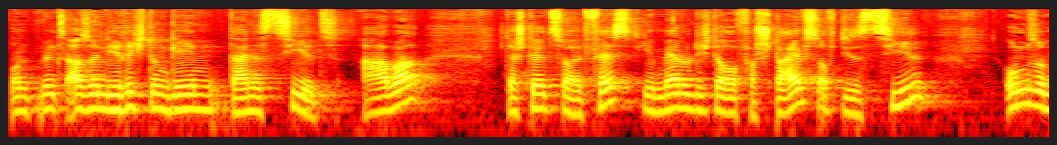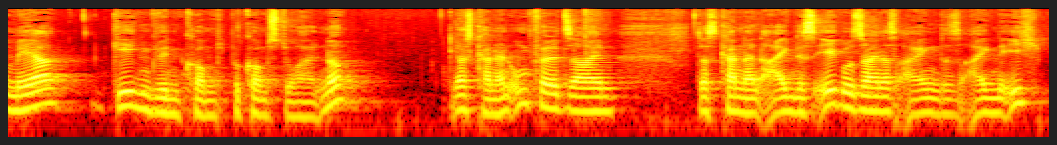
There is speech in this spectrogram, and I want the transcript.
und willst also in die Richtung gehen deines Ziels. Aber da stellst du halt fest, je mehr du dich darauf versteifst, auf dieses Ziel, umso mehr Gegenwind kommst, bekommst du halt. Ne? Das kann ein Umfeld sein, das kann dein eigenes Ego sein, das eigene, das eigene Ich.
